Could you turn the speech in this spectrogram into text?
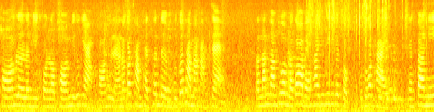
พร้อมเลยเรามีคนเราพร้อมมีทุกอย่างพร้อมอยู่แล้ว แล้วก็ทำแพทเทิร์นเดิมคือก็ทำอาหารแจกตอนนั้นน้ำท่วมแล้วก็เอาไปให้พี่ๆที่ประสบอุทกภัย อย่างตอนนี้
